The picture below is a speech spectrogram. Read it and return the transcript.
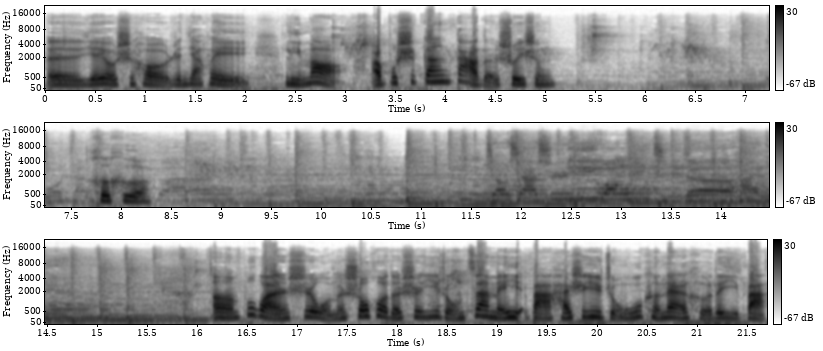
呃，也有时候人家会礼貌而不失尴尬的说一声，呵呵。脚下是一望无际的海面。嗯，不管是我们收获的是一种赞美也罢，还是一种无可奈何的一罢，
